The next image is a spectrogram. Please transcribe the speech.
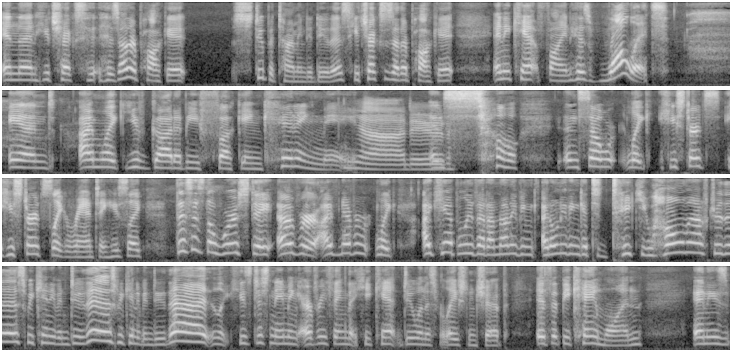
and then he checks his other pocket. Stupid timing to do this. He checks his other pocket, and he can't find his wallet. And I'm like, you've got to be fucking kidding me Yeah, dude. and so and so like he starts he starts like ranting. He's like this is the worst day ever. I've never like i can't believe that i'm not even i don't even get to take you home after this. We can't even do this. We can't even do that. And like he's just naming everything that he can't do in this relationship if it became one. And he's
